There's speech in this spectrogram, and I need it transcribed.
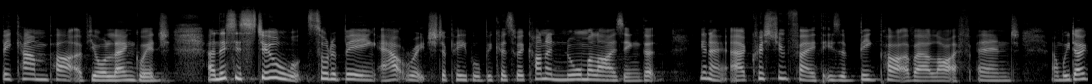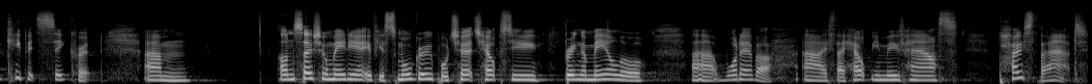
become part of your language. And this is still sort of being outreach to people because we're kind of normalizing that, you know, our Christian faith is a big part of our life and, and we don't keep it secret. Um, on social media, if your small group or church helps you bring a meal or uh, whatever, uh, if they help you move house, post that.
